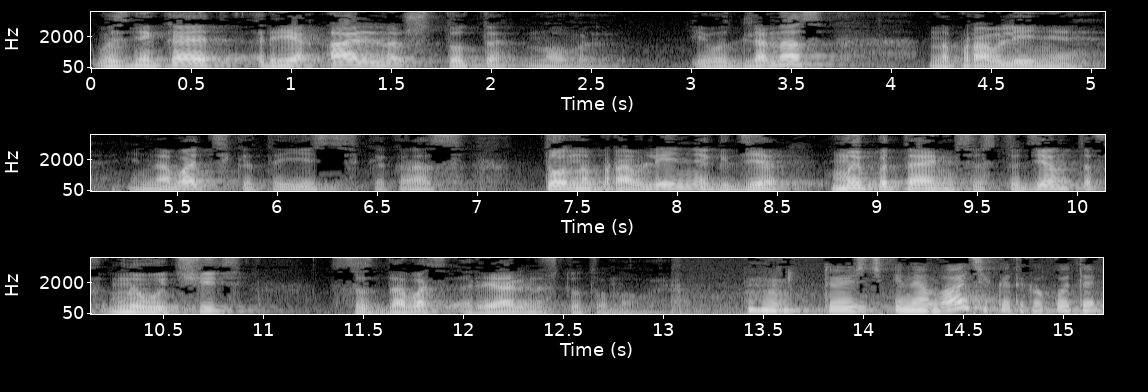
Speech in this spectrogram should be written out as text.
возникает реально что-то новое. И вот для нас направление инноватика это есть как раз то направление, где мы пытаемся студентов научить создавать реально что-то новое. Угу. То есть инноватика это какой-то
